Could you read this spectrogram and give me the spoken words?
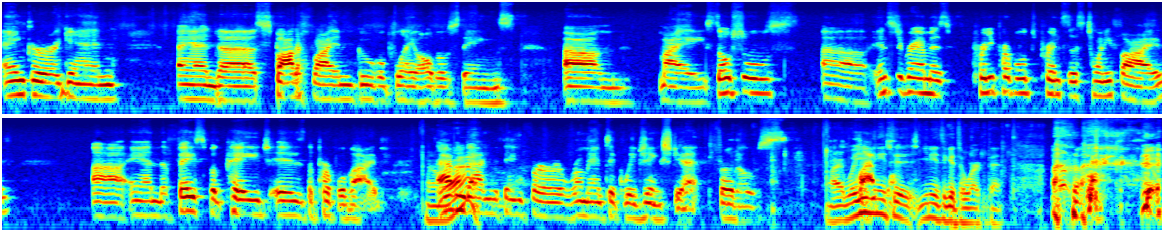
Anchor again, and uh, Spotify and Google Play, all those things. Um, my socials, uh, Instagram is Pretty Purple Princess 25. Uh, and the Facebook page is the Purple Vibe. All I haven't right. got anything for romantically jinxed yet for those. All right. Well, you need to you need to get to work then.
